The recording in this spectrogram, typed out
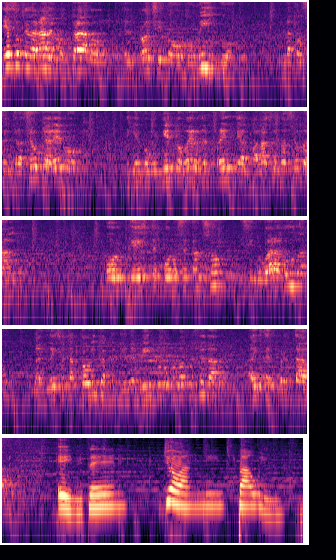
eso quedará demostrado el próximo domingo en la concentración que haremos en el Movimiento Verde frente al Palacio Nacional, porque este pueblo se cansó y sin lugar a duda la Iglesia Católica, que tiene vínculo con la sociedad, ha interpretado. NTN, Joanny Paulino.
